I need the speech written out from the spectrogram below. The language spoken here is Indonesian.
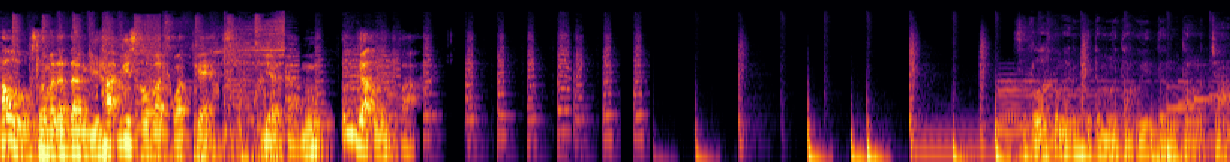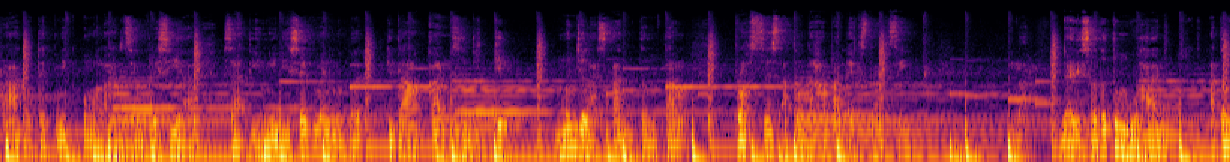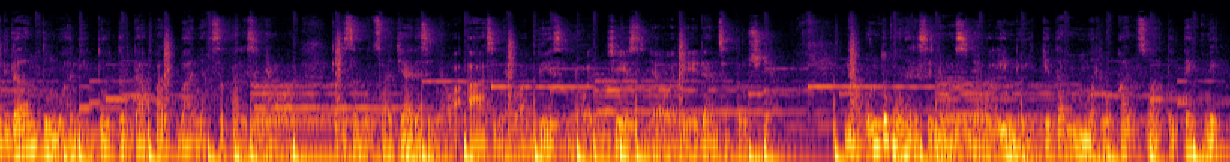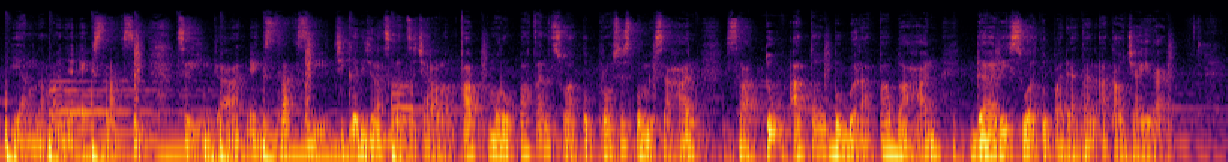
Halo, selamat datang di Habis Obat Podcast. Biar kamu enggak lupa. Setelah kemarin kita mengetahui tentang cara atau teknik pengolahan simplisia, saat ini di segmen ngebet kita akan sedikit menjelaskan tentang proses atau tahapan ekstraksi. Nah, dari suatu tumbuhan atau di dalam tumbuhan itu terdapat banyak sekali senyawa. Kita sebut saja ada senyawa A, senyawa B, senyawa C, senyawa D, dan seterusnya. Nah, untuk menarik senyawa-senyawa ini, kita memerlukan suatu teknik yang namanya ekstraksi. Sehingga ekstraksi, jika dijelaskan secara lengkap, merupakan suatu proses pemisahan satu atau beberapa bahan dari suatu padatan atau cairan.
